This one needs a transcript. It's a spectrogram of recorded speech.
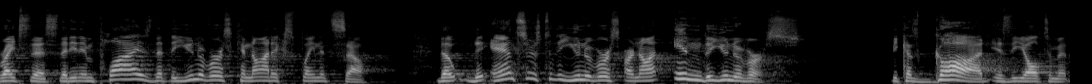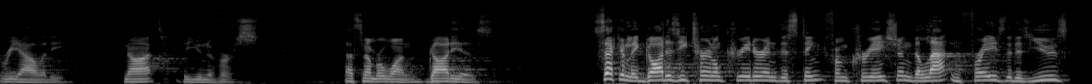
writes this that it implies that the universe cannot explain itself. The, the answers to the universe are not in the universe because God is the ultimate reality, not the universe. That's number one. God is. Secondly, God is eternal creator and distinct from creation. The Latin phrase that is used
